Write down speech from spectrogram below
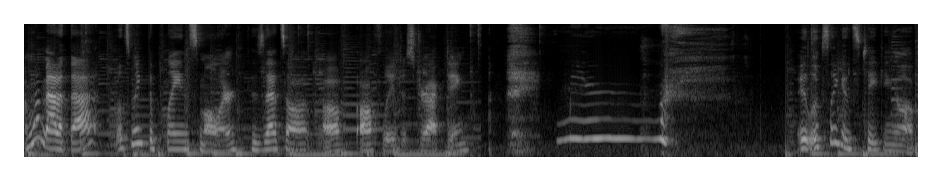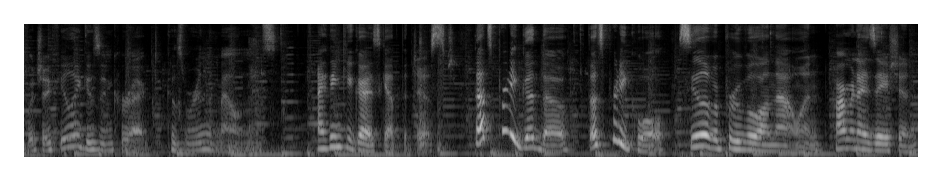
I'm not mad at that. Let's make the plane smaller, because that's off, off, awfully distracting. It looks like it's taking off, which I feel like is incorrect, because we're in the mountains. I think you guys get the gist. That's pretty good though. That's pretty cool. Seal of approval on that one. Harmonization,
